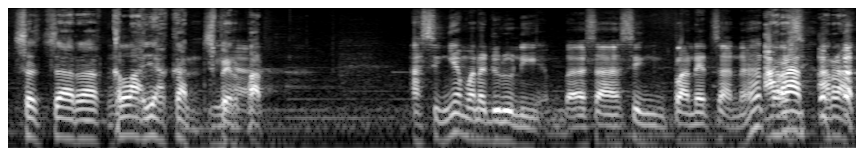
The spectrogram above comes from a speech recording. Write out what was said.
secara kelayakan spare ya. Asingnya mana dulu nih? Bahasa asing planet sana? Arab, Arab.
